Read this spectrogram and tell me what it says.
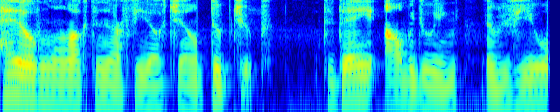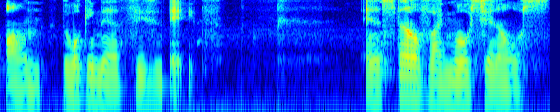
Hello everyone, welcome to another video channel DoepTube. Today I'll be doing a review on The Walking Dead Season 8. And instead of like most channels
